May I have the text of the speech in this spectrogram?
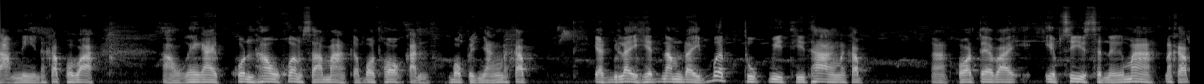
ตามนี้นะครับ เพราะว่าเอาง่ายๆ คนเฮาความสามารถกับบ่ทอกันบ่เป็นยังนะครับแอดวิไลเฮ็ดนำใดเบิดทุกวิธีทางนะครับอ่าขอแต่ว่าเอฟซีเสนอมานะครับ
